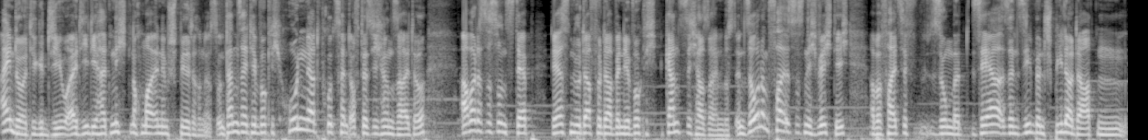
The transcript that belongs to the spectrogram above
eindeutige GUID, die halt nicht nochmal in dem Spiel drin ist. Und dann seid ihr wirklich 100% auf der sicheren Seite. Aber das ist so ein Step, der ist nur dafür da, wenn ihr wirklich ganz sicher sein müsst. In so einem Fall ist es nicht wichtig, aber falls ihr so mit sehr sensiblen Spielerdaten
